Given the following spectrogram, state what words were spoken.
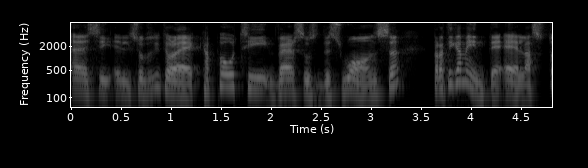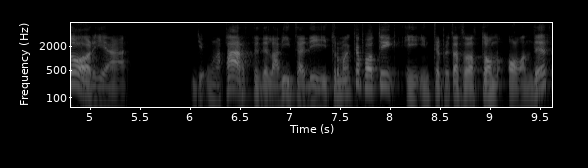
eh, sì, il sottotitolo è Capote vs. The Swans. Praticamente è la storia di una parte della vita di Truman Capote, interpretato da Tom Hollander,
